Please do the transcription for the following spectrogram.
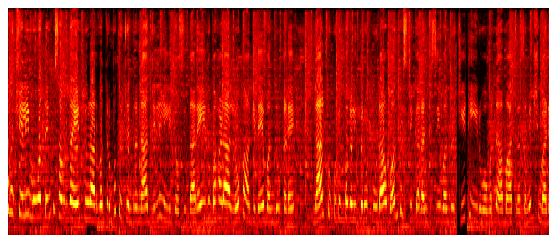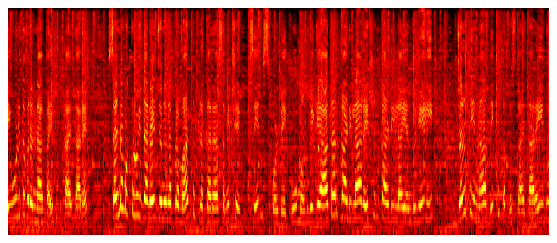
ಸಮೀಕ್ಷೆಯಲ್ಲಿ ಮೂವತ್ತೆಂಟು ಸಾವಿರದ ಎಂಟುನೂರ ಅರವತ್ತೊಂಬತ್ತು ಜನರನ್ನ ಜಿಲ್ಲೆಯಲ್ಲಿ ತೋರಿಸಿದ್ದಾರೆ. ಇದು ಬಹಳ ಲೋಪ ಆಗಿದೆ. ಒಂದು ಕಡೆ ನಾಲ್ಕು ಕುಟುಂಬಗಳಿದ್ದರೂ ಕೂಡ ಒಂದು ಸ್ಟಿಕ್ಕರ್ ಅಂಟಿಸಿ, ಒಂದು ಚೀಟಿ ಇರುವವನ್ನ ಮಾತ್ರ ಸಮೀಕ್ಷೆ ಮಾಡಿ ಉಳಿದವರನ್ನ ಕೈಬಿಡ್ತಾ ಇದ್ದಾರೆ. ಸಣ್ಣ ಮಕ್ಕಳು ಇದ್ದಾರೆ. ಜನನ ಪ್ರಮಾಣದ ಪ್ರಕಾರ ಸಮೀಕ್ಷೆ ಸೇರಿಸಿಕೊಳ್ಬೇಕು. ಮಗುವಿಗೆ ಆಧಾರ್ ಕಾರ್ಡ್ ಇಲ್ಲ, ರೇಷನ್ ಕಾರ್ಡ್ ಇಲ್ಲ ಎಂದು ಹೇಳಿ ಜನತೆಯನ್ನ ದಿಕ್ಕು ತಪ್ಪಿಸ್ತಾ ಇದ್ದಾರೆ. ಇದು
